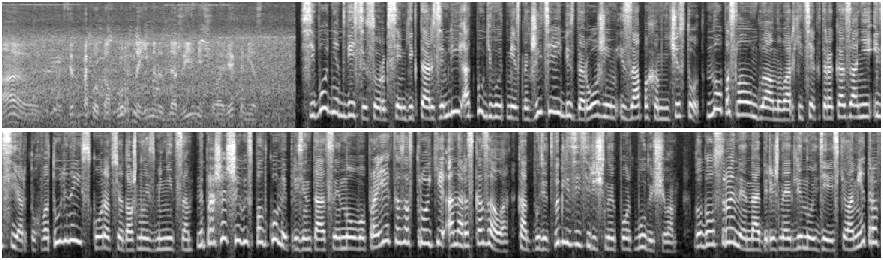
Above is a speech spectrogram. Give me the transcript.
а то есть это такое комфортное именно для жизни человека место. Сегодня 247 гектар земли отпугивают местных жителей бездорожьем и запахом нечистот. Но, по словам главного архитектора Казани Ильсия Тухватулиной, скоро все должно измениться. На прошедшей в исполкоме презентации нового проекта застройки она рассказала, как будет выглядеть речной порт будущего. Благоустроенная набережная длиной 9 километров,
